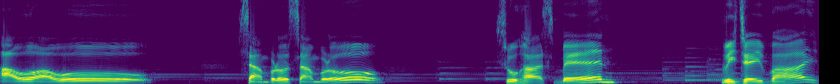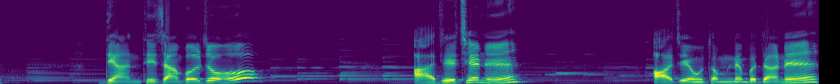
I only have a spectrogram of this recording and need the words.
આવો આવો. સાંભળો સાંભળો. સુહાસ બેન વિજયભાઈ, ધ્યાનથી સાંભળજો હો. આજે છે ને આજે હું તમને બધાને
